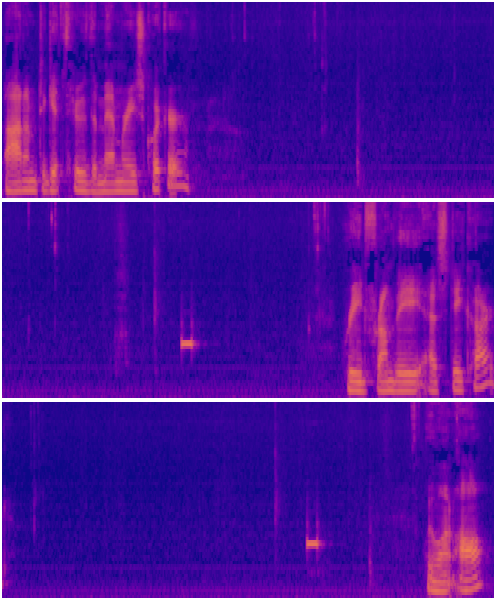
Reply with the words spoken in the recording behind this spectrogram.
Bottom to get through the memories quicker. Read from the SD card. We want all.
